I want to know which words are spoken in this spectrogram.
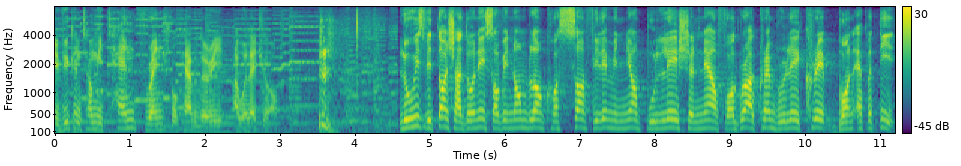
If you can tell me 10 French vocabulary, I will let you off. Louis Vuitton, Chardonnay, Sauvignon Blanc, Croissant, Filet Mignon, Poulet, Chanel, Foie Gras, Crème Brûlée, Crepe, Bon Appetit.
